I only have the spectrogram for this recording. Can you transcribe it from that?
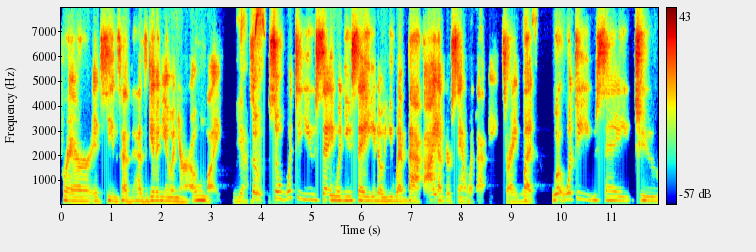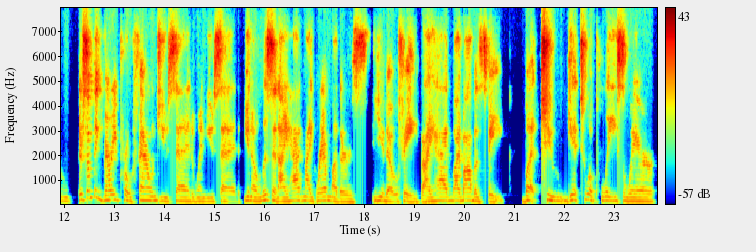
prayer, it seems, have has given you in your own life. Yes. So so what do you say when you say, you know, you went back? I understand what that means, right? Yes. But what what do you say to there's something very profound you said when you said you know listen i had my grandmother's you know faith i had my mama's faith but to get to a place where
